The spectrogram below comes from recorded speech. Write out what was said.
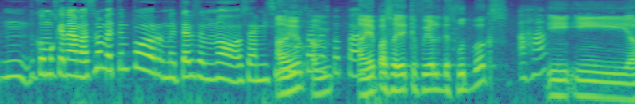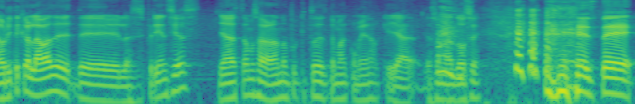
mm, como que nada más lo meten por metérselo, no, o sea, a mí sí a, me mí, gustan mí- las papas. a mí me pasó ayer que fui al de Foodbox Ajá. y, y ahorita que hablabas de, de las experiencias, ya estamos hablando un poquito del tema de comida, que ya, ya son las 12. este,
